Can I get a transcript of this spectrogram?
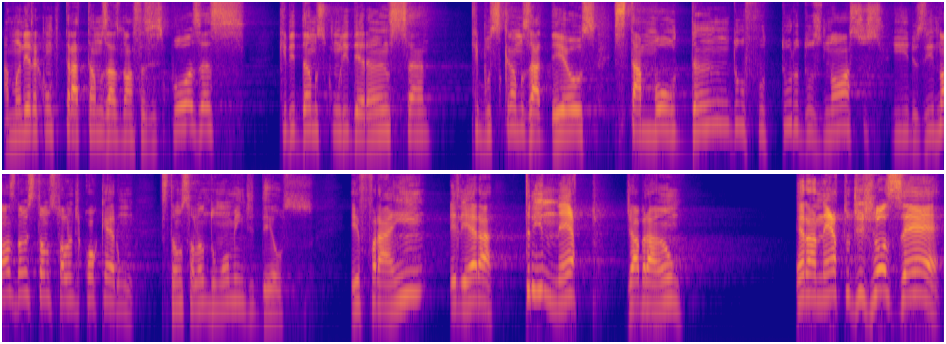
A maneira com que tratamos as nossas esposas, que lidamos com liderança, que buscamos a Deus está moldando o futuro dos nossos filhos. E nós não estamos falando de qualquer um, estamos falando de um homem de Deus. Efraim, ele era trineto de Abraão, era neto de José,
